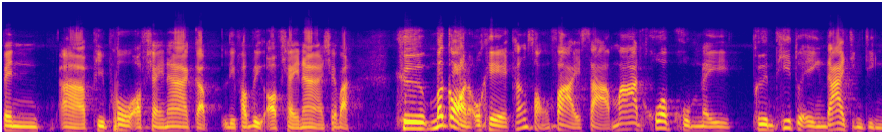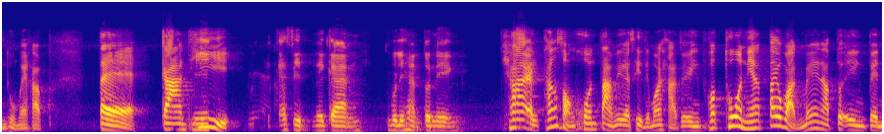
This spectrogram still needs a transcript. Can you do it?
เป็นอ่า people of China กับ Republic of China ใช่ปะคือเมื่อก่อนโอเค ทั้งสองฝ่ายสามารถควบคุมในพื้นที่ตัวเองได้จริง ๆ ถูกไหมครับ แต่การที่เอกสิทธิ์ในการบริหารตนเอง ใช่ทั้งสองคนต่างมีเอกสิทธิ์ในบริหารตัวเองเพราะทั่วนนี้ยไต้หวันไม่ได้นับตัวเองเป็น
